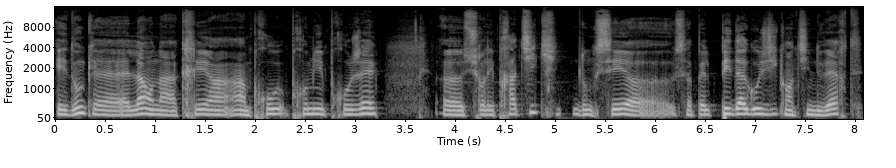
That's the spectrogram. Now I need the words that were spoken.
Et donc euh, là, on a créé un, un pro- premier projet euh, sur les pratiques. Donc c'est, euh, ça s'appelle Pédagogie cantine verte.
